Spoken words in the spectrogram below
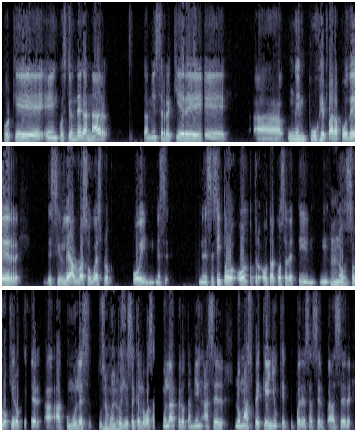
porque en cuestión de ganar también se requiere un empuje para poder decirle a Russell Westbrook, hoy necesito otro, otra cosa de ti. Hmm. No solo quiero que acumules tus puntos, yo sé que lo vas a acumular, pero también hacer lo más pequeño que puedes hacer para hacer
